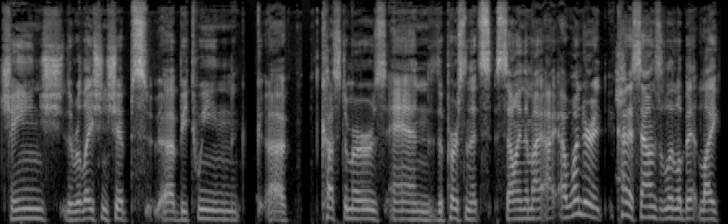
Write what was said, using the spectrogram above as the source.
change the relationships uh, between uh, customers and the person that's selling them? I, I wonder, it kind of sounds a little bit like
